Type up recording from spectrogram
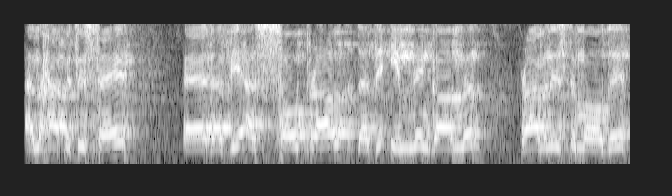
I'm happy to say uh, that we are so proud that the Indian government, Prime Minister Modi,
